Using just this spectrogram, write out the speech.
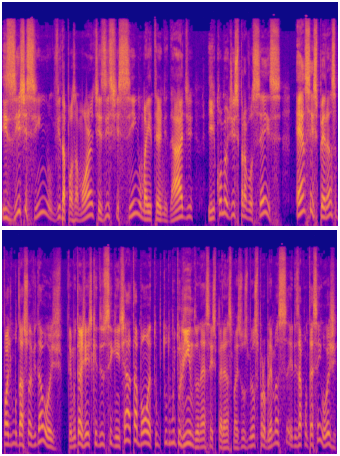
existe sim vida após a morte, existe sim uma eternidade, e como eu disse para vocês, essa esperança pode mudar a sua vida hoje. Tem muita gente que diz o seguinte: ah, tá bom, é tudo muito lindo né, essa esperança, mas os meus problemas eles acontecem hoje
